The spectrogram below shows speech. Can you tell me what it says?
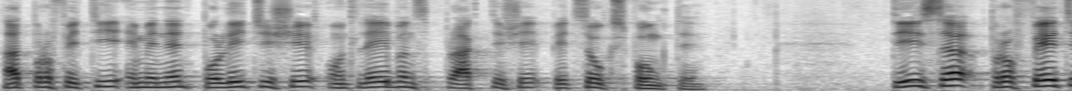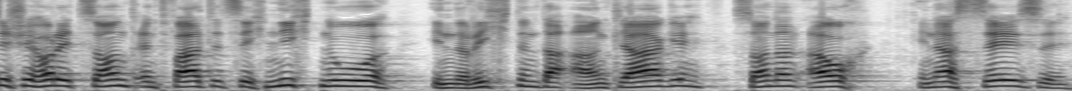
hat Prophetie eminent politische und lebenspraktische Bezugspunkte. Dieser prophetische Horizont entfaltet sich nicht nur in richtender Anklage, sondern auch in Aszese,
